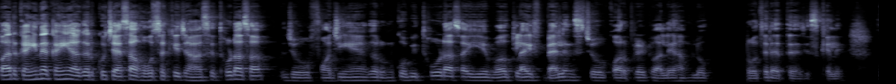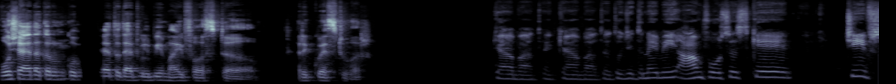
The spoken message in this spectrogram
पर कहीं ना कहीं अगर कुछ ऐसा हो सके जहाँ से थोड़ा सा जो फौजी हैं अगर उनको भी थोड़ा सा ये वर्क लाइफ बैलेंस जो कॉर्पोरेट वाले हम लोग रोते रहते हैं जिसके लिए। वो शायद अगर उनको मिल जाए तो that will be my first request to her क्या बात है क्या बात है। तो जितने भी आर्म फोर्सेस के चीफ्स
